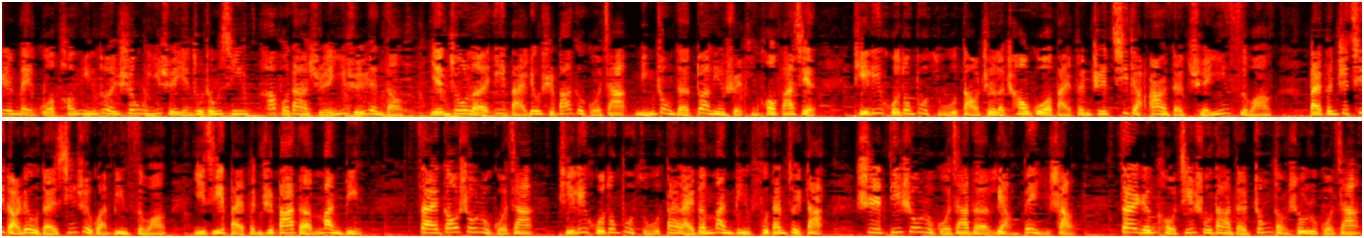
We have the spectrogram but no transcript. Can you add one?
日，美国彭宁顿生物医学研究中心、哈佛大学医学院等研究了一百六十八个国家民众的锻炼水平后发现，体力活动不足导致了超过百分之七点二的全因死亡，百分之七点六的心血管病死亡，以及百分之八的慢病。在高收入国家，体力活动不足带来的慢病负担最大，是低收入国家的两倍以上。在人口基数大的中等收入国家，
